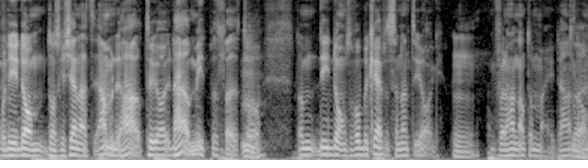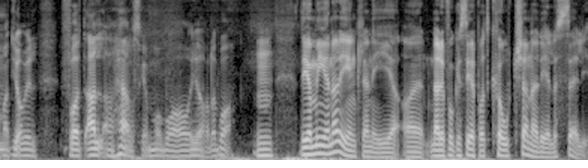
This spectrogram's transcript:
Och det är de, de ska känna att, ja men det här, tog jag, det här är mitt beslut Mm. och de, det är de som får bekräftelsen, inte jag. Mm. För det handlar inte om mig, det handlar Nej. om att jag vill få att alla här ska må bra och göra det bra. Mm. Det jag menar egentligen är, eh, när du fokuserar på att coacha när det gäller sälj,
